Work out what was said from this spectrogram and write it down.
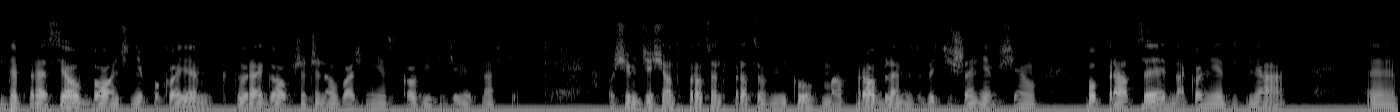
depresją bądź niepokojem, którego przyczyną właśnie jest COVID-19. 80% pracowników ma problem z wyciszeniem się po pracy na koniec dnia. E,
